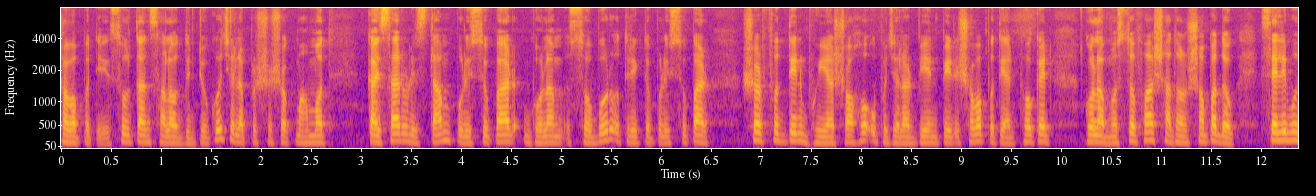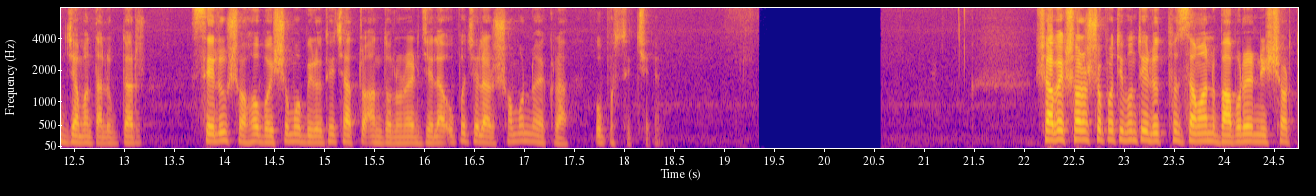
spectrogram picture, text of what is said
সভাপতি সুলতান সালাউদ্দিন টুকু, জেলা প্রশাসক মোহাম্মদ কাইসারুল ইসলাম, পুলিশ সুপার গোলাম সবুর, অতিরিক্ত পুলিশ সুপার শরফুদ্দিন ভূঁইয়া সহ উপজেলার বিএনপির সভাপতি অ্যাডভোকেট গোলাম মোস্তফা, সাধারণ সম্পাদক সেলিমুজ্জামান তালুকদার সেলু সহ বৈষম্য বিরোধী ছাত্র আন্দোলনের জেলা উপজেলার সমন্বয়করা উপস্থিত ছিলেন। সাবেক স্বরাষ্ট্র প্রতিমন্ত্রী লুৎফুজ্জামান বাবরের নিঃশর্ত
